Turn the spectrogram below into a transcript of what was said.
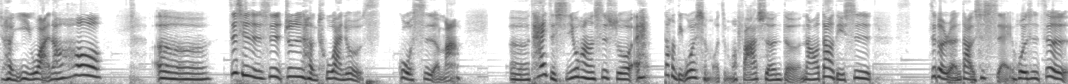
很意外。然后呃，这其实是就是很突然就。过世了嘛？呃，他一直希望是说，哎，到底为什么？怎么发生的？然后到底是这个人到底是谁，或者是这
